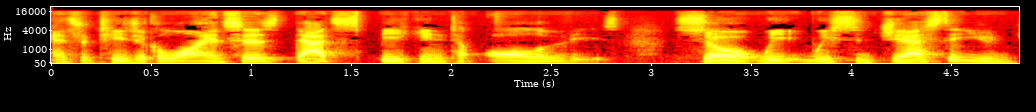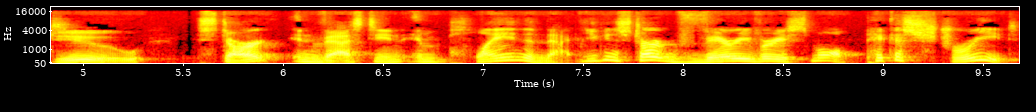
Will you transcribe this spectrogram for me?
and strategic alliances. That's speaking to all of these. So we, we suggest that you do start investing and playing in that. You can start very, very small. Pick a street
